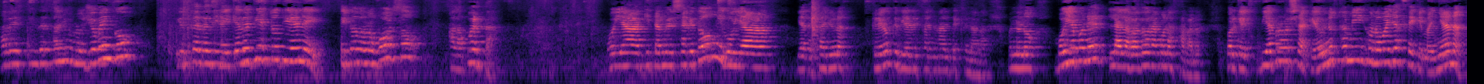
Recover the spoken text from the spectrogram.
A ver si desayuno, yo vengo y ustedes dirán, ¿qué de tiesto tiene? Y todos los bolsos a la puerta. Voy a quitarme el chaquetón y voy a, a desayunar. Creo que voy a desayunar antes que nada. Bueno, no, voy a poner la lavadora con la sábana. Porque voy a aprovechar que hoy no está mi hijo, no vaya a ser que mañana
